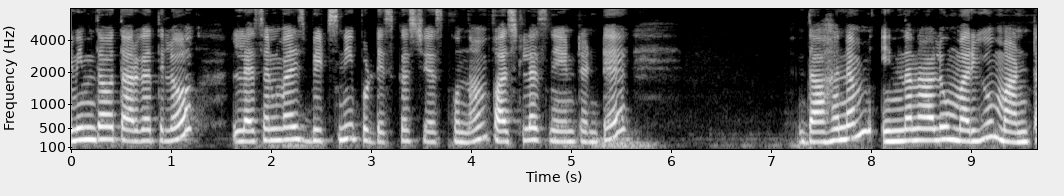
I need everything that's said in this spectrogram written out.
ఎనిమిదవ తరగతిలో లెసన్ వైజ్ బిట్స్ని ఇప్పుడు డిస్కస్ చేసుకుందాం. ఫస్ట్ లెసన్ ఏంటంటే దహనం ఇంధనాలు మరియు మంట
